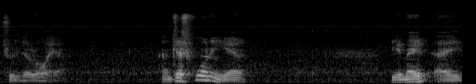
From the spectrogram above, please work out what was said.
through the lawyer. I'm just warning you, you made a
